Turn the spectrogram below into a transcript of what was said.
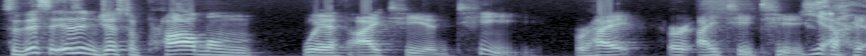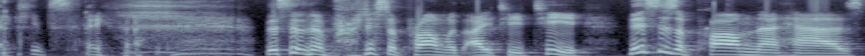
So this isn't just a problem with IT&T, right? Or ITT. Yeah. Sorry, I keep saying that. This isn't a, just a problem with ITT. This is a problem that has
